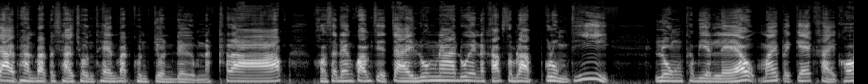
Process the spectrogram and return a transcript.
จ่ายผ่านบัตรประชาชนแทนบัตรคนจนเดิมนะครับ ขอแสดงความเสียใจล่วงหน้าด้วยนะครับสำหรับกลุ่มที่ ลงทะเบียนแล้วไม่ไปแก้ไขข้อ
